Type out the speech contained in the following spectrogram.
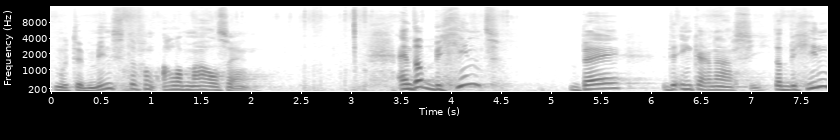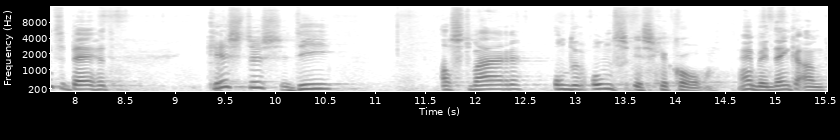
moet de minste van allemaal zijn. En dat begint bij de incarnatie. Dat begint bij het Christus die als het ware onder ons is gekomen. Wij denken aan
